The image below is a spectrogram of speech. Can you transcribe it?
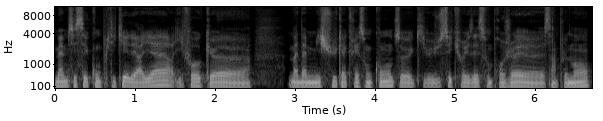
même si c'est compliqué derrière, il faut que euh, Madame Michu qui a créé son compte, euh, qui veut juste sécuriser son projet euh, simplement.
